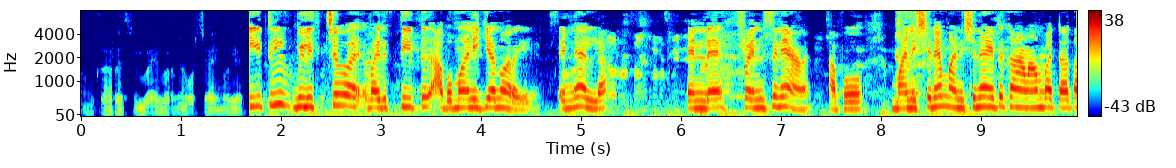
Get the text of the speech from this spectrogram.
നമുക്ക് ആ പറഞ്ഞ കുറച്ച് കാര്യങ്ങൾ വീട്ടിൽ വിളിച്ച് വരുത്തിയിട്ട് അപമാനിക്കുക എന്ന് പറയില്ലേ എന്നെ അല്ല. എന്റെ ഫ്രണ്ട്സിനെയാണ്. അപ്പോ മനുഷ്യനെ മനുഷ്യനായിട്ട് കാണാൻ പറ്റാത്ത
